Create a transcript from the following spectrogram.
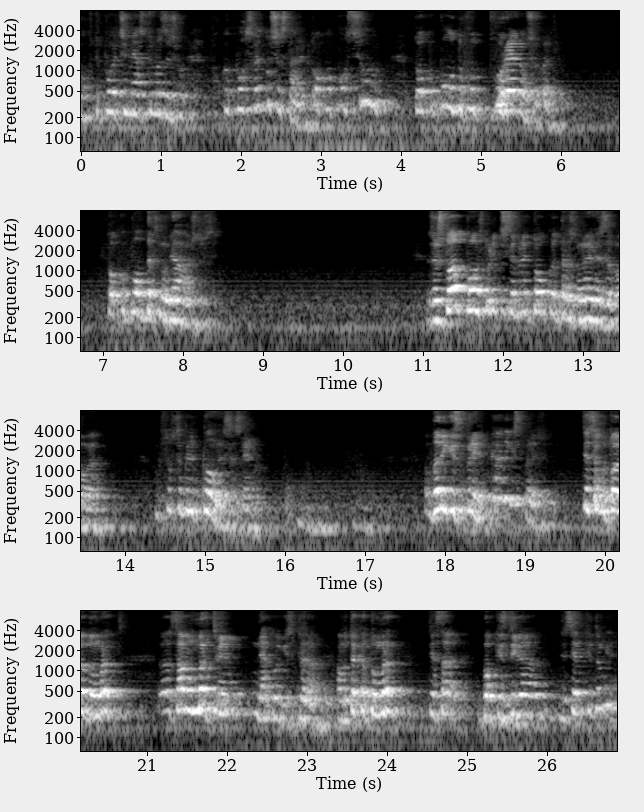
Колкото повече място има за живота, толкова по-светло ще стане, толкова по-силно, толкова по-удовлетворено ще бъде, толкова по-вдъхновяващо си. Защо апостолите са били толкова дразновени за Бога? Защо са били пълни с Него? Да не ги спри. Как да ги спреш? Те са готови да умрат. Само мъртви някой ги спира. Ама тъй като умрат, те са, Бог издига десетки други.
